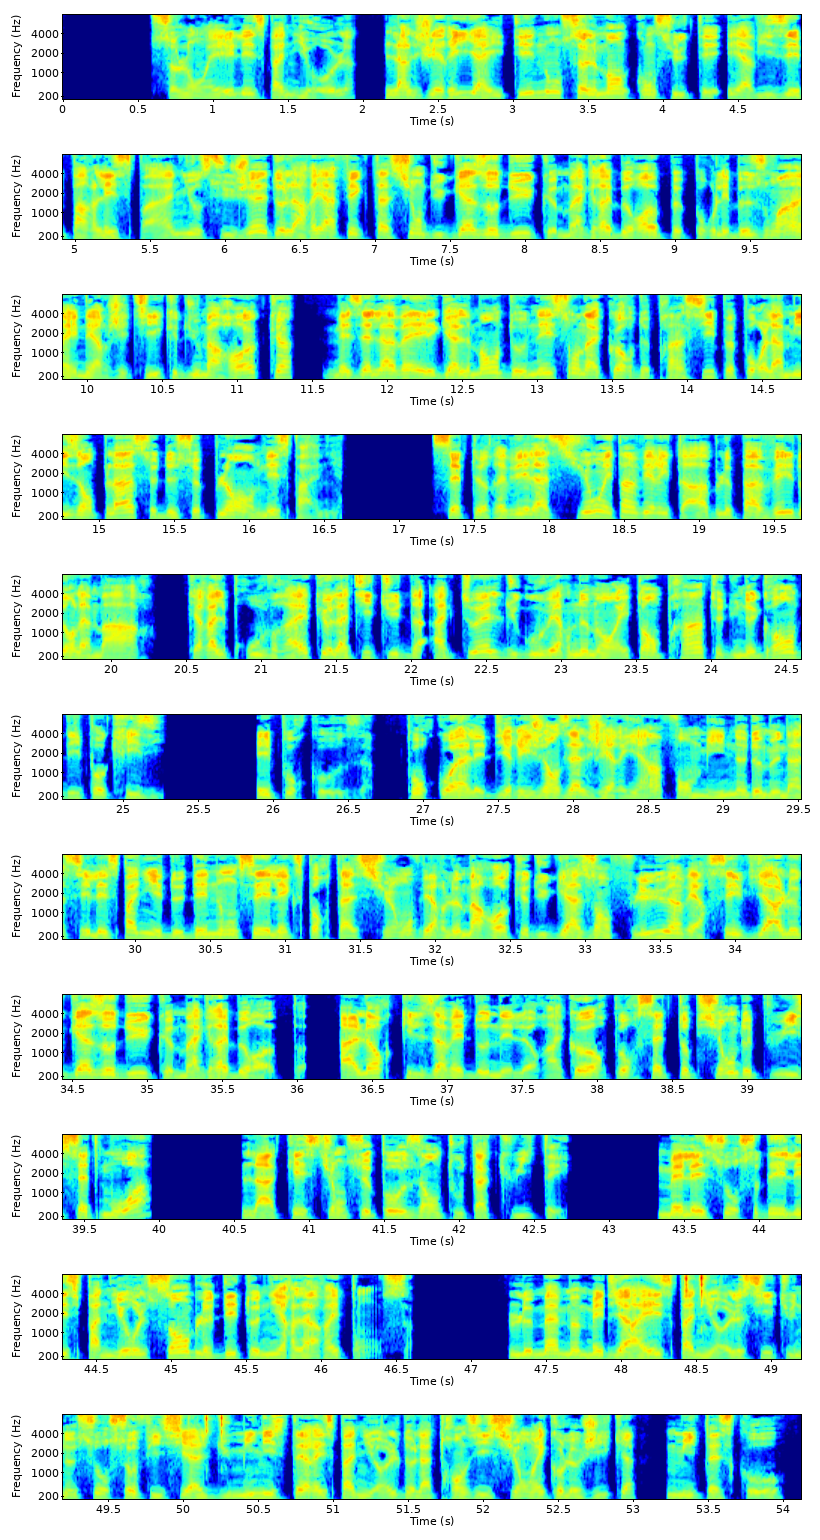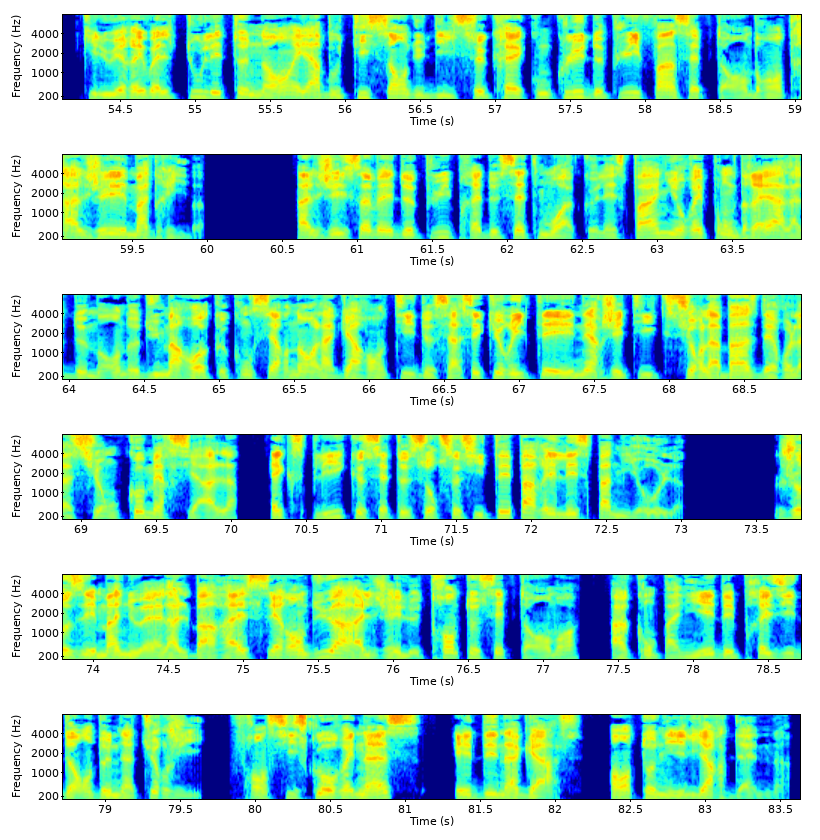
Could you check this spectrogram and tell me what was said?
Selon El Espagnol, l'Algérie a été non seulement consultée et avisée par l'Espagne au sujet de la réaffectation du gazoduc Maghreb-Europe pour les besoins énergétiques du Maroc, mais elle avait également donné son accord de principe pour la mise en place de ce plan en Espagne. Cette révélation est un véritable pavé dans la mare, car elle prouverait que l'attitude actuelle du gouvernement est empreinte d'une grande hypocrisie. Et pour cause, pourquoi les dirigeants algériens font mine de menacer l'Espagne et de dénoncer l'exportation vers le Maroc du gaz en flux inversé via le gazoduc Maghreb-Europe, alors qu'ils avaient donné leur accord pour cette option depuis sept mois? La question se pose en toute acuité. Mais les sources de l'Espagnol semblent détenir la réponse. Le même média espagnol cite une source officielle du ministère espagnol de la transition écologique, Mitesco, qui lui révèle tous les tenants et aboutissants du deal secret conclu depuis fin septembre entre Alger et Madrid. Alger savait depuis près de sept mois que l'Espagne répondrait à la demande du Maroc concernant la garantie de sa sécurité énergétique sur la base des relations commerciales, explique cette source citée par l'Espagnol. José Manuel Alvarez s'est rendu à Alger le 30 septembre, accompagné des présidents de Naturgy, Francisco Renes, et d'Enagas, Anthony Liarden.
